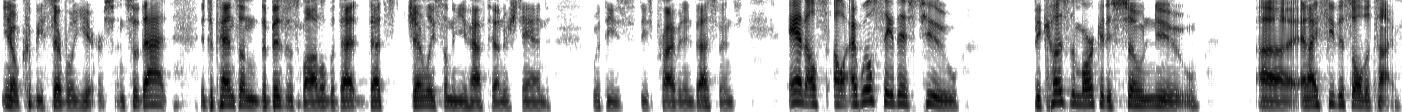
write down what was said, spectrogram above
you know could be several years. And so that it depends on the business model but that that's generally something you have to understand with these these private investments. And I'll, I'll I will say this too because the market is so new uh, and I see this all the time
